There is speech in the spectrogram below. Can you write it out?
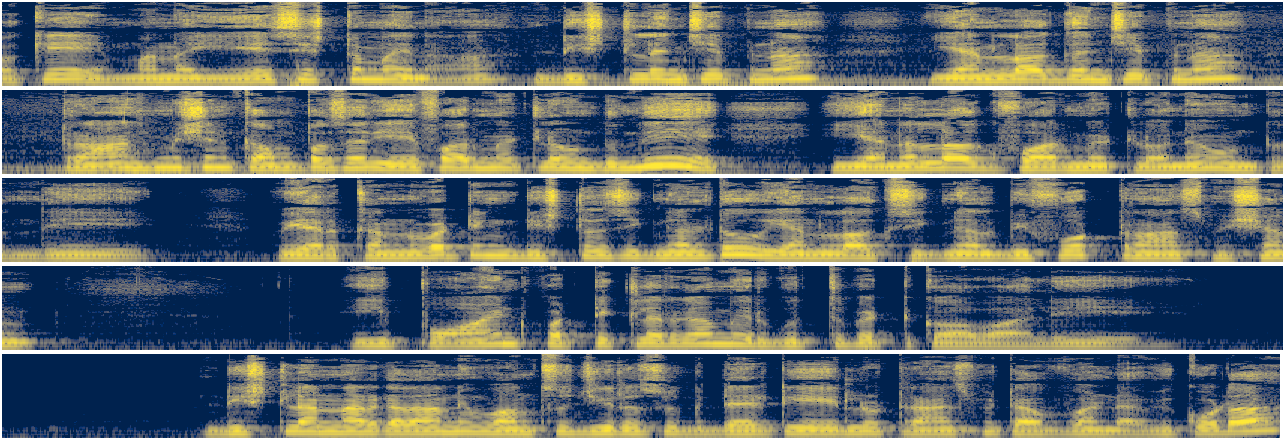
ఓకే? మన ఏ సిస్టమ్ అయినా డిజిటల్ అని చెప్పినా ఎనలాగ్ అని చెప్పినా ట్రాన్స్మిషన్ కంపల్సరీ ఏ ఫార్మేట్లో ఉంటుంది? ఎనలాగ్ ఫార్మేట్లోనే ఉంటుంది. We are converting digital signal to analog signal before transmission ఈ పాయింట్ పర్టికులర్గా మీరు గుర్తుపెట్టుకోవాలి. డిజిటల్ అన్నారు కదా అని వన్స్ జీరోస్ డైరెక్ట్ ఎయిర్లో ట్రాన్స్మిట్ అవ్వండి. అవి కూడా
